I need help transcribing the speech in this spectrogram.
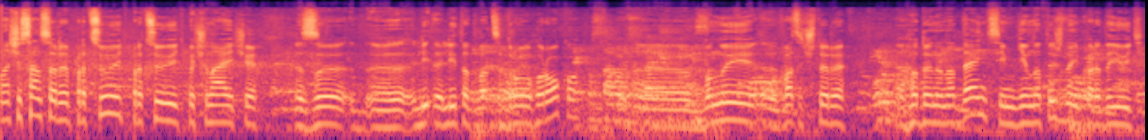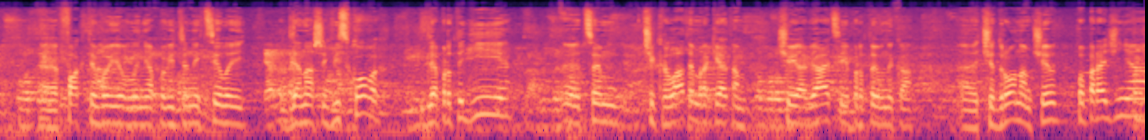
Наші сенсори працюють, працюють починаючи з е, лі- літа 22-го року. Е, Вони 24 години. на день, 7 днів на тиждень передають е, факти виявлення повітряних цілей для наших військових для протидії цим чи крилатим ракетам, чи авіації противника. Чи дронам, чи попередження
